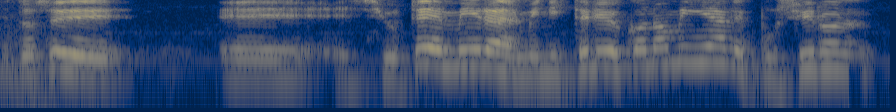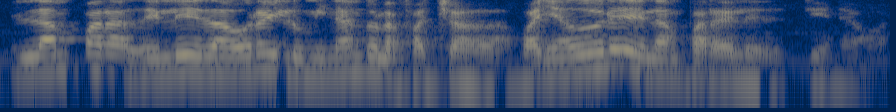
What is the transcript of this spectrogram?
Entonces, eh, si ustedes miran el Ministerio de Economía, le pusieron lámparas de LED ahora iluminando la fachada. Bañadores de lámpara de LED tiene ahora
